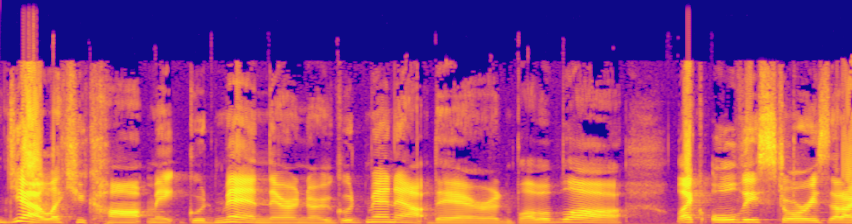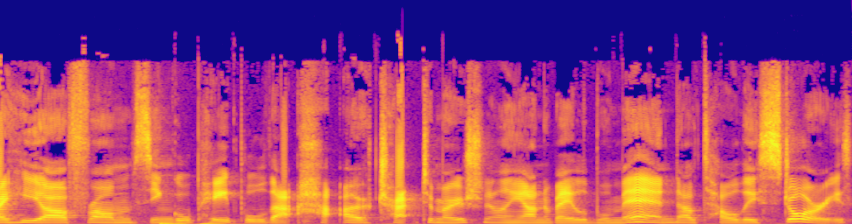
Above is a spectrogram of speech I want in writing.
yeah, like you can't meet good men. There are no good men out there, and blah, blah, blah like all these stories that I hear from single people that ha- attract emotionally unavailable men, they'll tell these stories.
